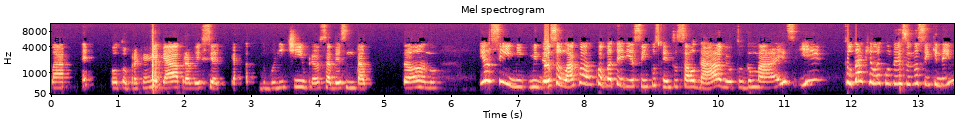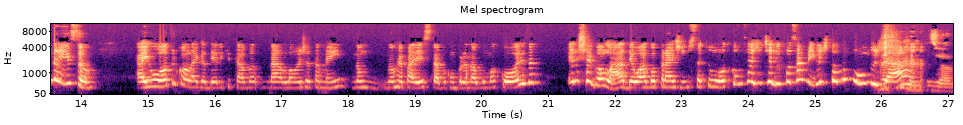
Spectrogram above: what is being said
lá, né, botou pra carregar, pra ver se ia ligar tudo bonitinho, pra eu saber se não tava dando. E assim, me, me deu o celular com a, com a bateria 100% saudável, tudo mais, e tudo aquilo acontecendo assim que nem bênção. Aí o outro colega dele que tava na loja também, não, não reparei se estava comprando alguma coisa. Ele chegou lá, deu água pra gente, isso, aquilo, outro, como se a gente ali fosse amiga de todo mundo já. já.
